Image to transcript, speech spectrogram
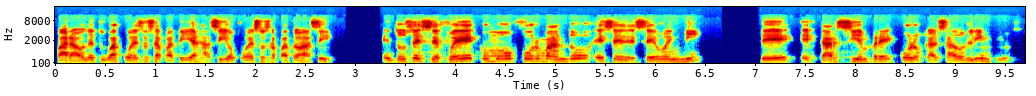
para dónde tú vas con esas zapatillas así o con esos zapatos así. Entonces se fue como formando ese deseo en mí de estar siempre con los calzados limpios.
